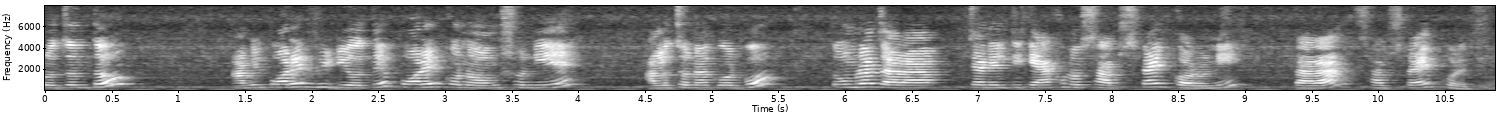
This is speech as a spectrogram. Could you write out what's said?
পর্যন্ত। আমি পরের ভিডিওতে পরের কোনো অংশ নিয়ে আলোচনা করব। তোমরা যারা চ্যানেলটিকে এখনও সাবস্ক্রাইব করনি, তারা সাবস্ক্রাইব করে দিও।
